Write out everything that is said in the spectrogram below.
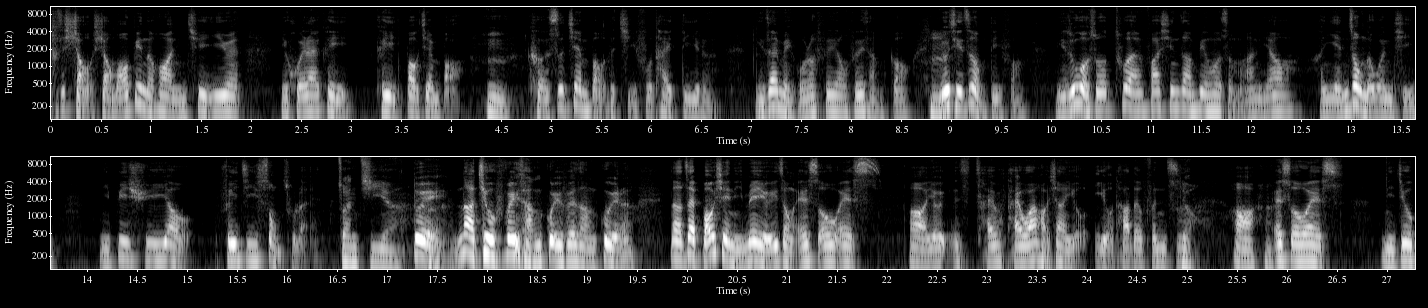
小小毛病的话，你去医院，你回来可以可以报健保，嗯，可是健保的给付太低了，你在美国的费用非常高，尤其这种地方，你如果说突然发心脏病或什么啊，你要很严重的问题，你必须要飞机送出来，专机啊，对，那就非常贵，非常贵了。那在保险里面有一种 SOS 啊，有台台湾好像有有它的分支。有。啊，SOS 你就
